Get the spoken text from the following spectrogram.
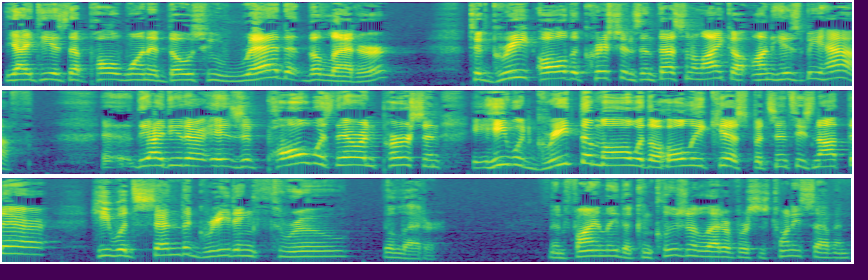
The idea is that Paul wanted those who read the letter to greet all the Christians in Thessalonica on his behalf. The idea there is if Paul was there in person, he would greet them all with a holy kiss, but since he's not there, he would send the greeting through the letter. Then finally, the conclusion of the letter, verses 27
